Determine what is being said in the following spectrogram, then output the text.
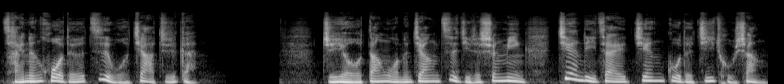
才能获得自我价值感。只有当我们将自己的生命建立在坚固的基础上，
